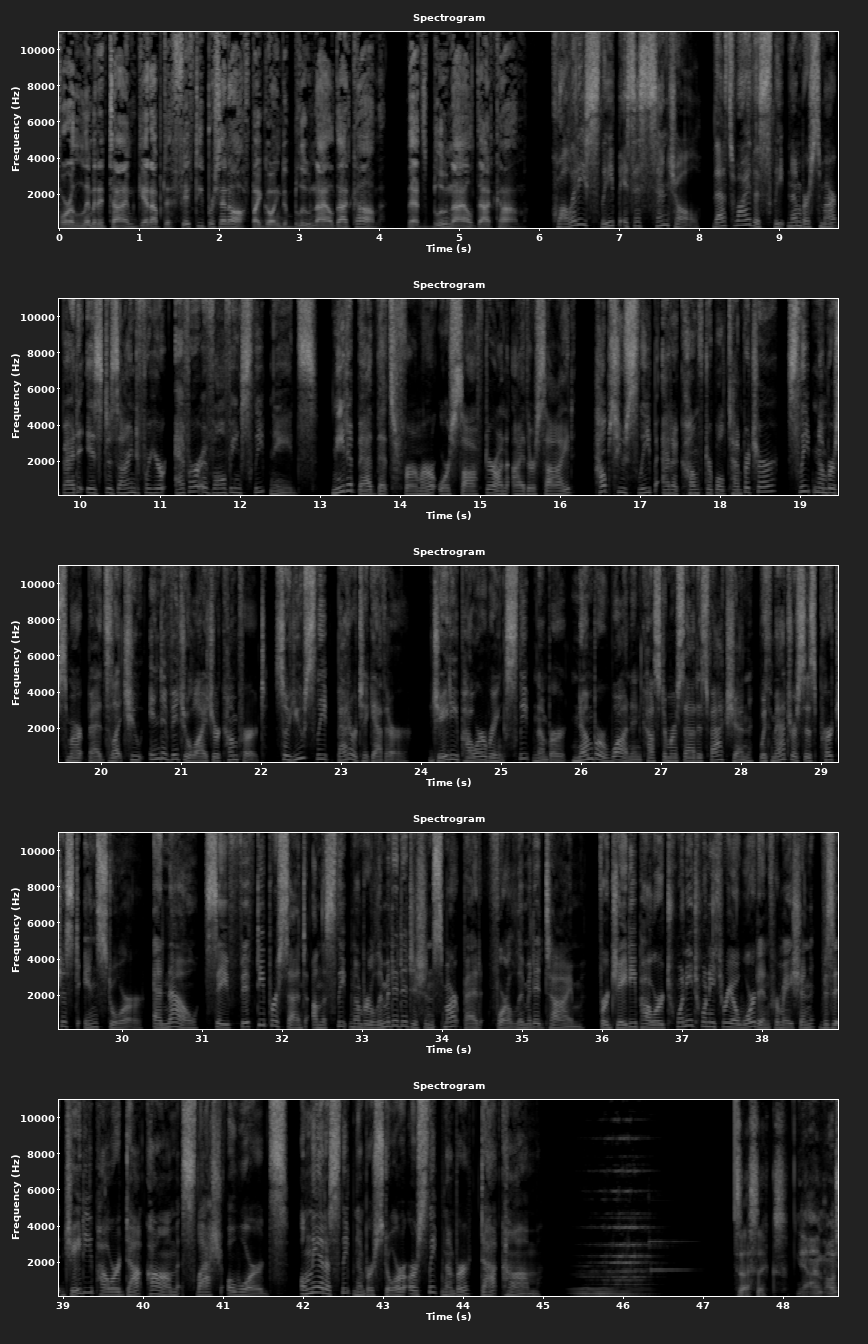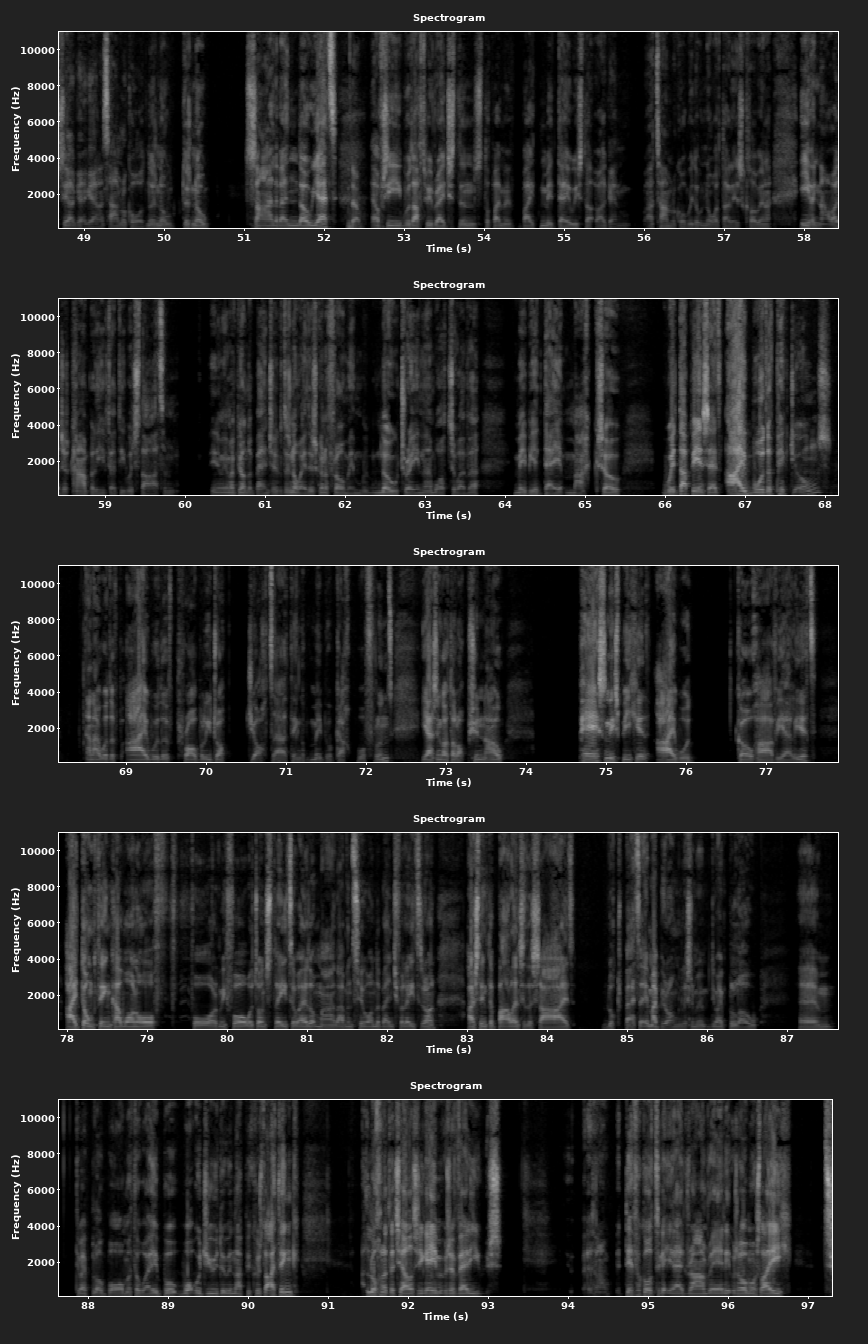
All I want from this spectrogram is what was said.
For a limited time, get up to 50% off by going to Bluenile.com. That's Bluenile.com. Quality sleep is essential. That's why the Sleep Number Smart Bed is designed for your ever evolving sleep needs. Need a bed that's firmer or softer on either side? Helps you sleep at a comfortable temperature? Sleep Number Smart Beds let you individualize your comfort so you sleep better together. JD Power ranks Sleep Number number 1 in customer satisfaction with mattresses purchased in-store. And now, save 50% on the Sleep Number limited edition Smart Bed for a limited time. For JD Power 2023 award information, visit jdpower.com/awards. Only at a Sleep Number store or sleepnumber.com. Essex. Yeah, I'm obviously again a time recording. There's no there's no sign of endo yet. No. Obviously, he would have to be registered and stuff by mid, by midday. We start again at time record. We don't know what that is, Chloe. And even now, I just can't believe that he would start and. You know, he might be on the bench. There's no way there's going to throw him in with no training whatsoever. Maybe a day at max. So, with that being said, I would have picked Jones, and I would have I would have probably dropped Jota. I think maybe put Gakpo up front. He hasn't got that option now. Personally speaking, I would go Harvey Elliott. I don't think I want all four of me forwards on straight away. I don't mind having two on the bench for later on. I just think the balance of the side looks better. It might be wrong. Listen, they might blow, um, they might blow Bournemouth away. But what would you do in that? Because I think looking at the Chelsea game, it was a very know, difficult to get your head around. Really, it was almost like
